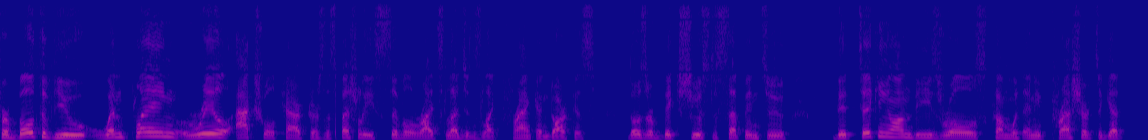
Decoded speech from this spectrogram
For both of you, when playing real, actual characters, especially civil rights legends like Frank and Darkus, those are big shoes to step into. Did taking on these roles come with any pressure to get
